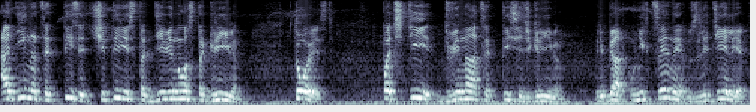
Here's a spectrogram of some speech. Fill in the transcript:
11490 гривен. То есть, почти 12 тысяч гривен. Ребят, у них цены взлетели,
